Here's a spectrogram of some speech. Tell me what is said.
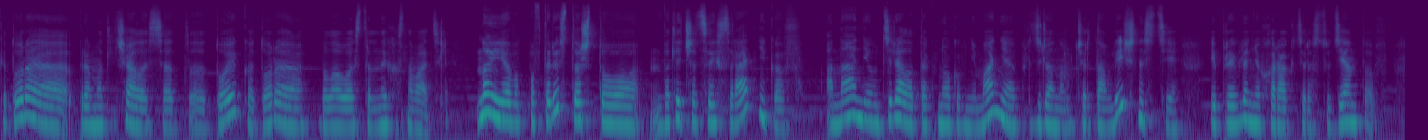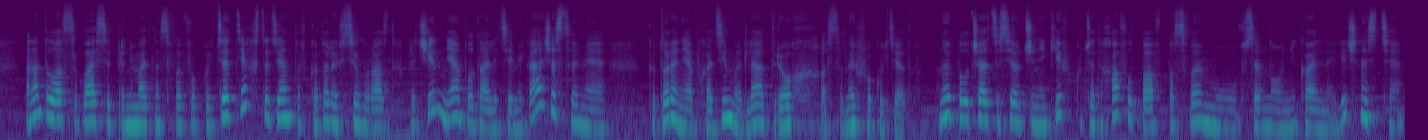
которая прям отличалась от э, той, которая была у остальных основателей. И я повторюсь то, что в отличие от своих соратников, она не уделяла так много внимания определенным чертам личности и проявлению характера студентов – она дала согласие принимать на свой факультет тех студентов, которые в силу разных причин не обладали теми качествами, которые необходимы для трех остальных факультетов. Ну и получается, все ученики факультета Хаффлпаф по-своему все равно уникальные личности –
